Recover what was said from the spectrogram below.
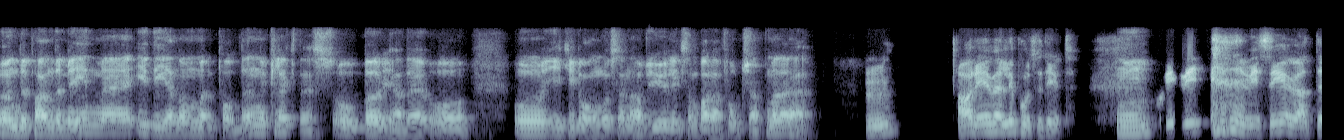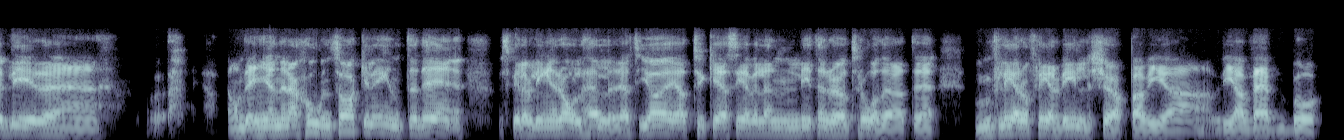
under pandemin med idén om podden kläcktes och började och, och gick igång. Och sen har vi ju liksom bara fortsatt med det här. Mm. Ja, det är väldigt positivt. Mm, Vi, vi, vi ser ju att det blir, eh, om det är en generationssak eller inte, det spelar väl ingen roll heller. Jag, jag, tycker jag ser väl en liten röd tråd där att det, fler och fler vill köpa via, via webb och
